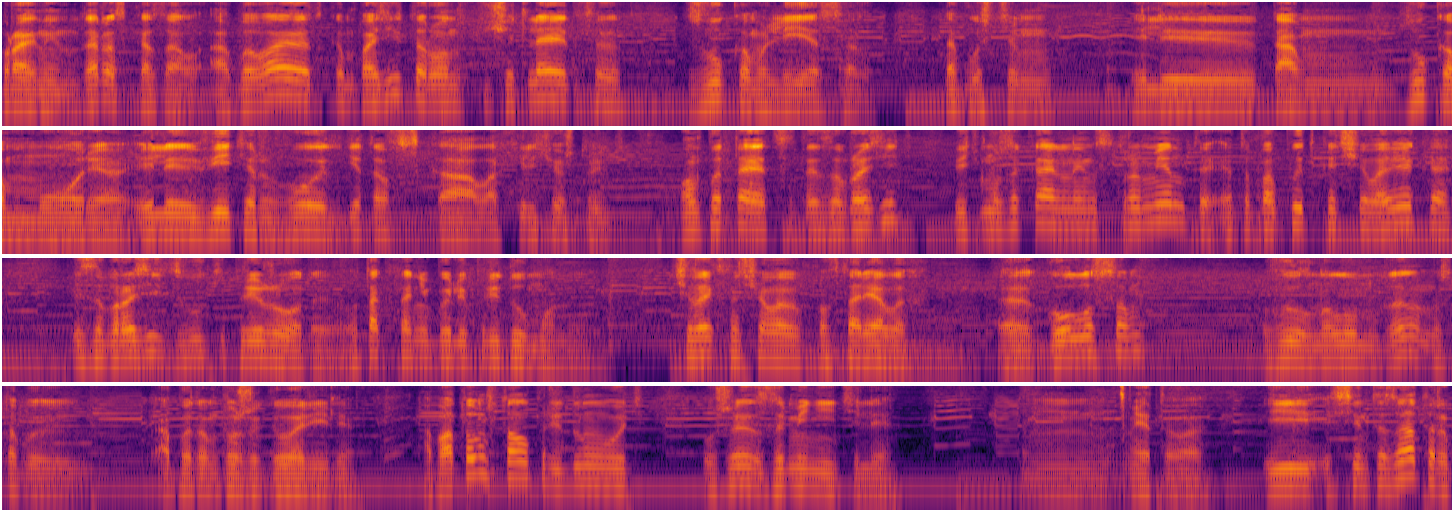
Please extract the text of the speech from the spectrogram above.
Брайан да, рассказал. А бывает композитор, он впечатляется звуком леса, допустим, или там звуком моря, или ветер воет где-то в скалах, или еще что-нибудь. Он пытается это изобразить, ведь музыкальные инструменты — это попытка человека изобразить звуки природы. Вот так-то они были придуманы. Человек сначала повторял их э, голосом, выл на луну, да, мы с тобой об этом тоже говорили, а потом стал придумывать уже заменители этого. И синтезаторы,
